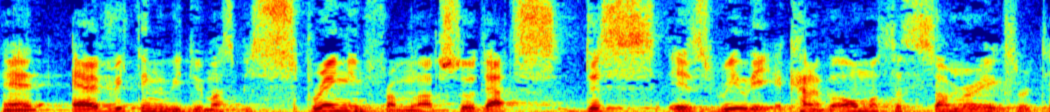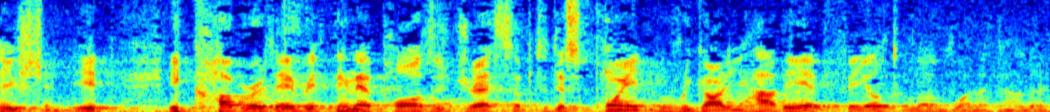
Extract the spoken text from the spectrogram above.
and everything we do must be springing from love. So that's this is really kind of almost a summary exhortation. It it covers everything that Paul's addressed up to this point regarding how they had failed to love one another.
